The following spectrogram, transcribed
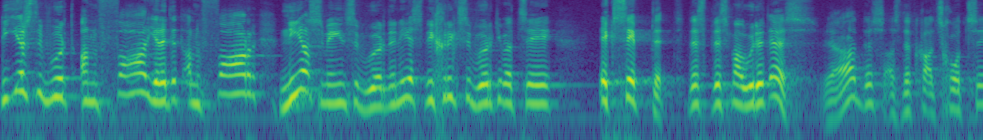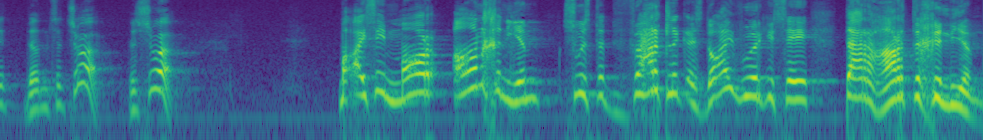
die eerste woord aanvaar, jy het dit aanvaar nie as mense woorde nie, is die Griekse woordjie wat sê accept it. Dis dis maar hoe dit is. Ja, dis as dit gaan God sê, dan is dit so. Dis so. Maar hy sê maar aangeneem soos dit werklik is. Daai woordjie sê ter harte geneem.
